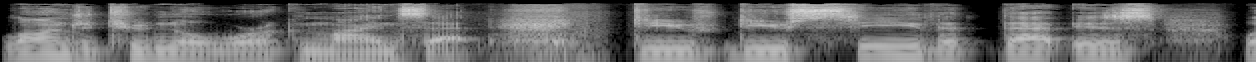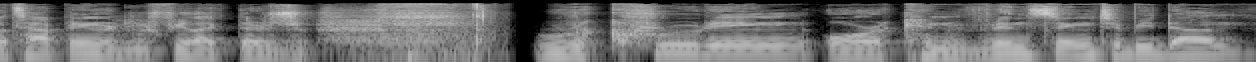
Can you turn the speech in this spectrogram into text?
longitudinal work mindset? Do you, do you see that that is what's happening or do you feel like there's recruiting or convincing to be done?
